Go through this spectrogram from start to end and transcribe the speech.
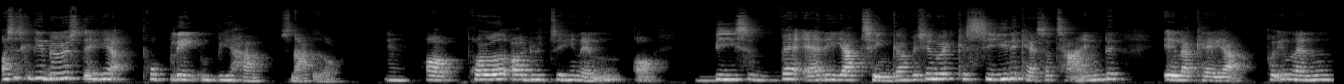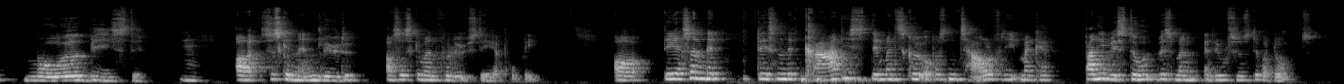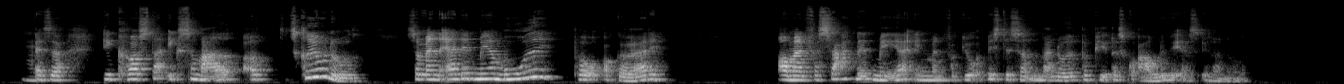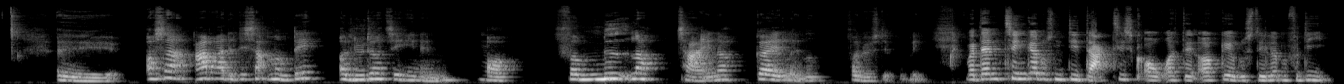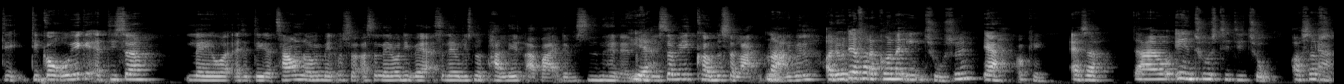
Og så skal de løse det her problem, vi har snakket om. Mm. Og prøve at lytte til hinanden og vise, hvad er det, jeg tænker. Hvis jeg nu ikke kan sige det, kan jeg så tegne det, eller kan jeg på en eller anden måde vise det. Mm. Og så skal den anden lytte, og så skal man få løst det her problem. Og det er sådan lidt, det er sådan lidt gratis, det man skriver på sådan en tavle, fordi man kan bare lige viste det ud, hvis man alligevel synes, det var dumt. Mm. Altså, det koster ikke så meget at skrive noget. Så man er lidt mere modig på at gøre det. Og man får sagt lidt mere, end man får gjort, hvis det sådan var noget papir, der skulle afleveres eller noget. Øh, og så arbejder de sammen om det, og lytter til hinanden, mm. og formidler, tegner, gør et eller andet for at løse det problem. Hvordan tænker du sådan didaktisk over den opgave, du stiller dem? Fordi det, det går jo ikke, at de så laver, altså det er tavlen op imellem sig, og så laver de hver, så laver de sådan noget parallelt arbejde ved siden af hinanden. Ja. Fordi så er vi ikke kommet så langt Nej. det, vel? Og det er jo derfor, der kun er én tus, ikke? Ja, okay. Altså, der er jo én tus til de to, og, så, Ja.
